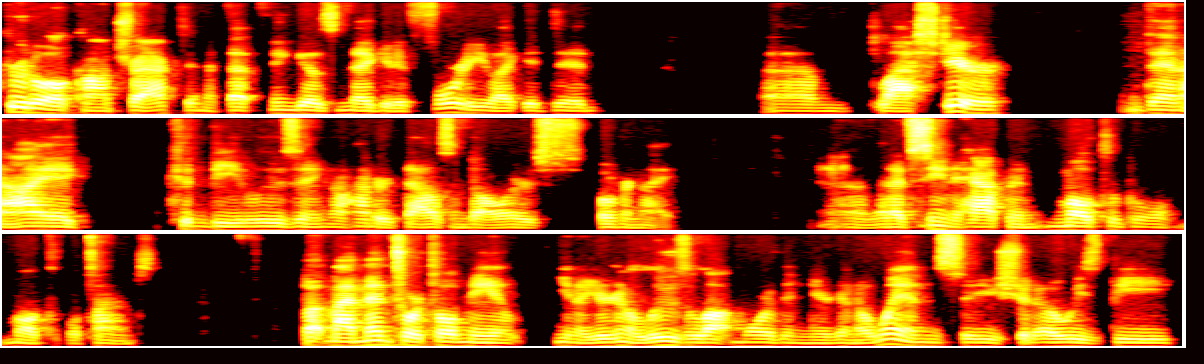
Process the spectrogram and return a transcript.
crude oil contract. And if that thing goes negative 40, like it did um, last year, then I could be losing $100,000 overnight. Um, and I've seen it happen multiple, multiple times. But my mentor told me, you know, you're going to lose a lot more than you're going to win. So you should always be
